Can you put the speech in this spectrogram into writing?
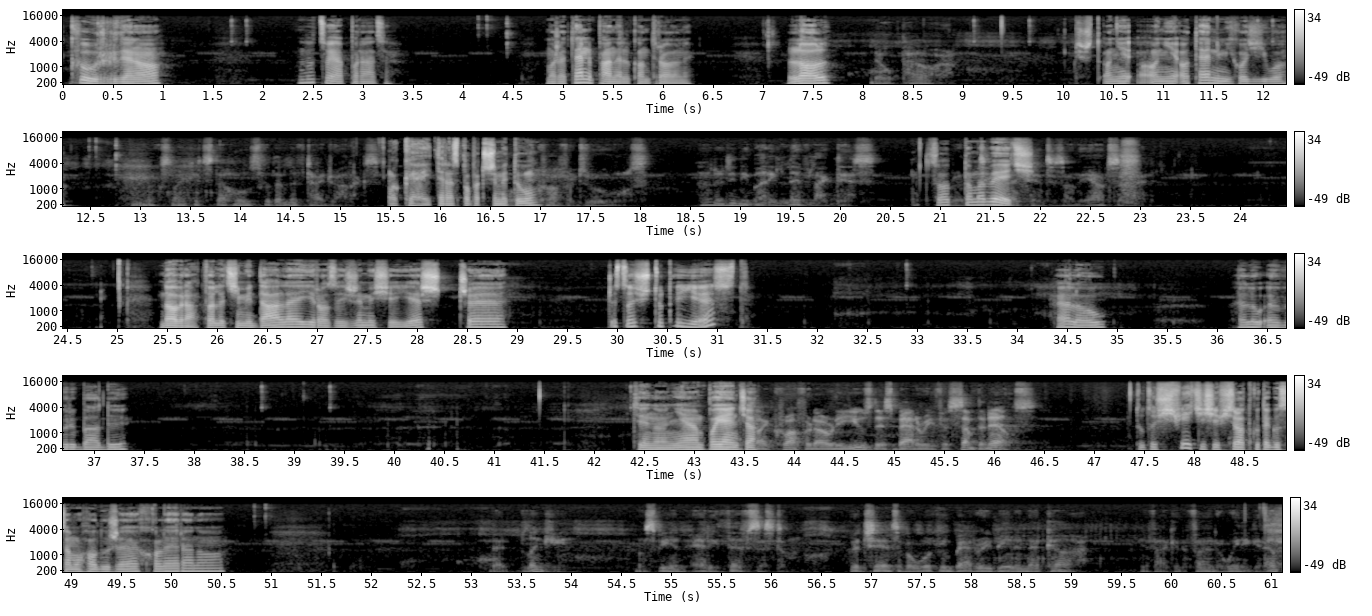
Kurde no. No co ja poradzę? Może ten panel kontrolny. LOL. No. Przecież to o nie, o nie o ten mi chodziło. OK, teraz popatrzymy tu. Co to ma być? Dobra, to lecimy dalej, rozejrzymy się jeszcze. Czy coś tutaj jest? Hello. Hello everybody. Ty no, nie mam pojęcia. Tu coś świeci się w środku tego samochodu, że cholera no. That blinking must be an anti-theft system. Good chance of a working battery being in that car. If I can find a way to get up.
